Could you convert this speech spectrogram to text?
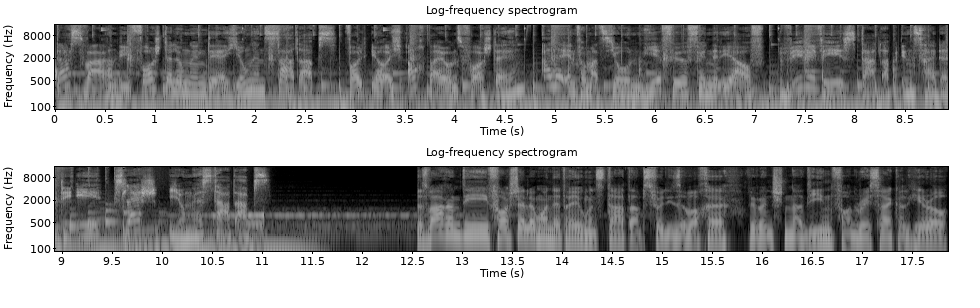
Das waren die Vorstellungen der jungen Startups. Wollt ihr euch auch bei uns vorstellen? Alle Informationen hierfür findet ihr auf www.startupinsider.de/slash junge Startups. Das waren die Vorstellungen der Drehungen Startups für diese Woche. Wir wünschen Nadine von Recycle Hero,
